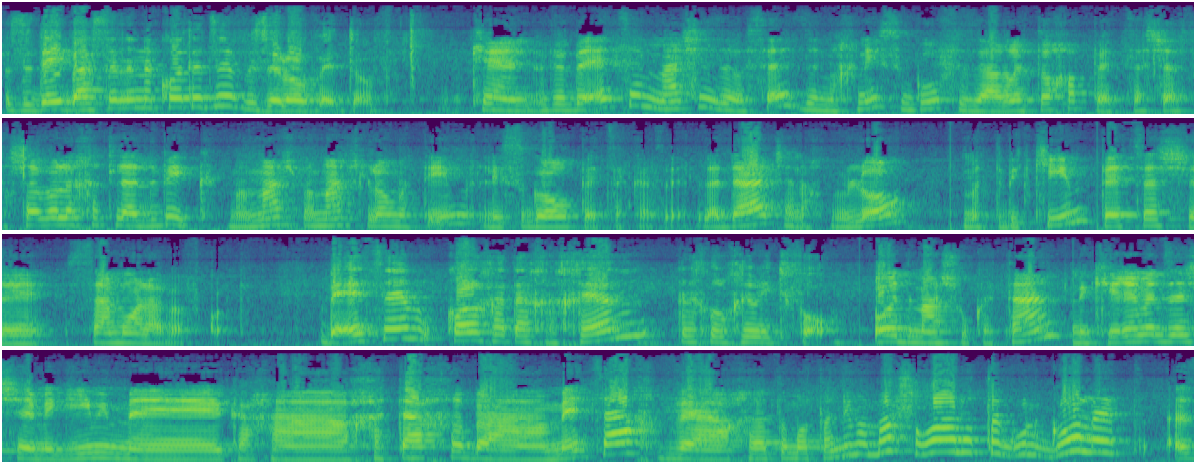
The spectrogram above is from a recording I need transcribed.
זה די באסה לנקות את זה, וזה לא עובד טוב. כן, ובעצם מה שזה עושה, זה מכניס גוף זר לתוך הפצע שאת עכשיו הולכת להדביק. ממש ממש לא מתאים לסגור פצע כזה. לדעת שאנחנו לא מדביקים פצע ששמו עליו אבקות. בעצם כל חתך אחר אנחנו הולכים לתפור. עוד משהו קטן, מכירים את זה שמגיעים עם uh, ככה חתך במצח והאחיות אומרות אני ממש רואה לו את הגולגולת אז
